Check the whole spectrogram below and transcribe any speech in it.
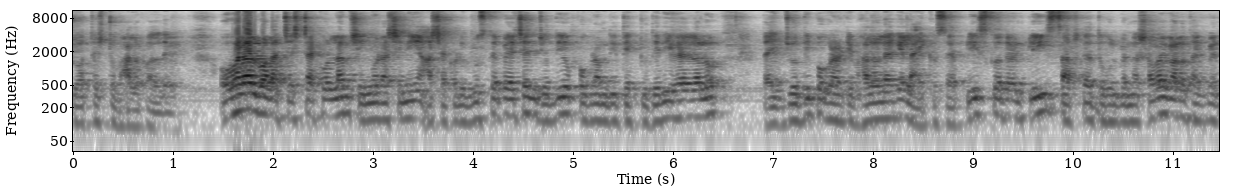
যথেষ্ট ভালো ফল দেবে। ওভারঅল বলার চেষ্টা করলাম, সিংহ রাশি নিয়ে আশা করি বুঝতে পেরেছেন। যদিও প্রোগ্রাম দিতে একটু দেরি হয়ে গেল, তাই যদি প্রোগ্রামটি ভালো লাগে লাইক ও শেয়ার প্লিজ করে দেবেন। প্লিজ সাবস্ক্রাইব তো ভুলবেন না। সবাই ভালো থাকবেন।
